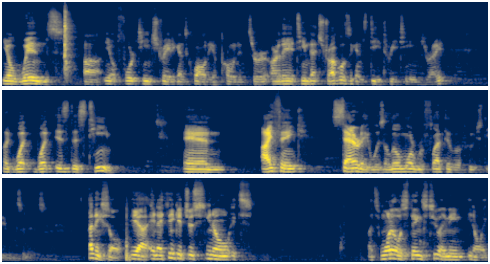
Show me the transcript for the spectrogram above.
you know wins uh, you know 14 straight against quality opponents, or are they a team that struggles against D3 teams? Right? Like what what is this team? And I think Saturday was a little more reflective of who Stevenson is. I think so. Yeah, and I think it just you know it's it's one of those things too. I mean, you know, it,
